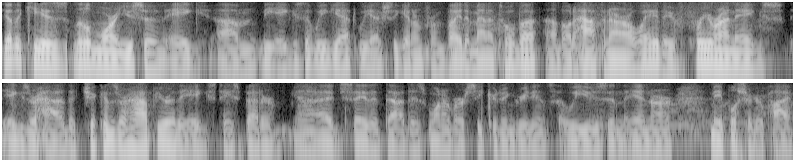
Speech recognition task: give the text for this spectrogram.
The other key is a little more use of egg. Um, the eggs that we get, we actually get them from Vita Manitoba, about a half an hour away. They're free run eggs. The eggs are ha- the chickens are happier. The eggs taste better, and I'd say that that is one of our secret ingredients that we use in in our maple sugar pie.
